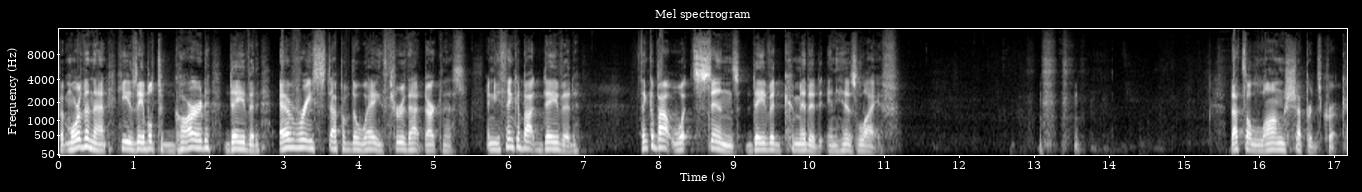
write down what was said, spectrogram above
But more than that, he is able to guard David every step of the way through that darkness. And you think about David, think about what sins David committed in his life. That's a long shepherd's crook.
